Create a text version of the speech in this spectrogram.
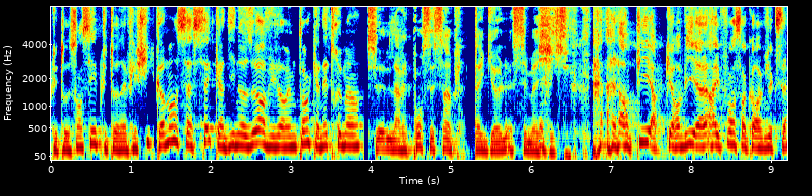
plutôt sensé, plutôt réfléchi. Comment ça se fait qu'un dinosaure vive en même temps qu'un être humain? La réponse est simple. Ta gueule, c'est magique. Alors pire, Kirby a la réponse encore mieux que ça,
